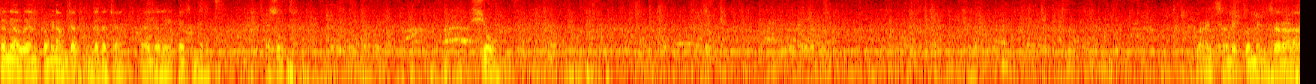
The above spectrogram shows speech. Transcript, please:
दिवसांनी आलो आहे आणि कमेंट आमच्या थांबल्यात अचानक काय झालं आहे काय समजा असो शो काय झालं कमेंटचा राडा.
